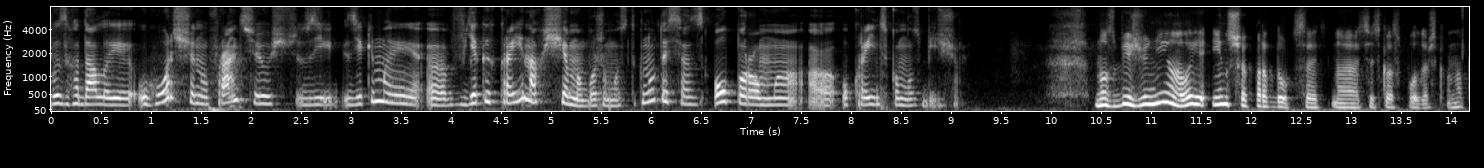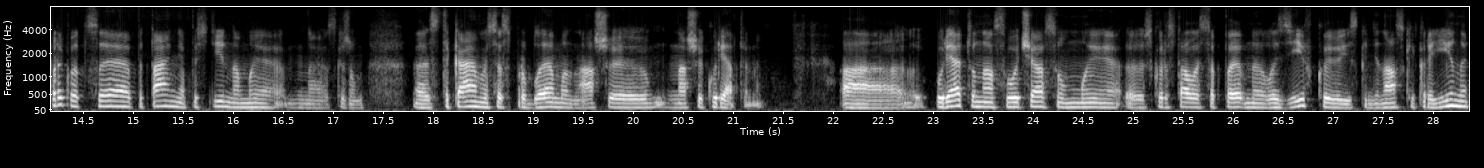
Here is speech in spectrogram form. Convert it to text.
ви згадали Угорщину, Францію, з якими е, в яких країнах ще ми можемо стикнутися з опором е, українському збіжжю? Ну, збіжжю ні, але є інша продукція е, сільськогосподарська. Наприклад, це питання постійно ми, скажімо, стикаємося з проблемою нашої, нашої курятини. А курятина свого часу ми е, скористалися певною лазівкою, і скандинавські країни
